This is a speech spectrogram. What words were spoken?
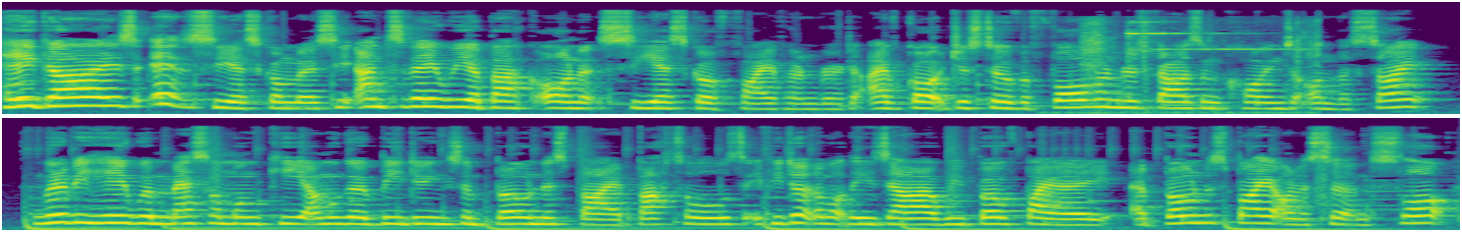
Hey guys, it's CSGO Mercy and today we are back on CSGO 500. I've got just over 400,000 coins on the site. I'm going to be here with Metal Monkey and we're going to be doing some bonus buy battles. If you don't know what these are, we both buy a, a bonus buy on a certain slot.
